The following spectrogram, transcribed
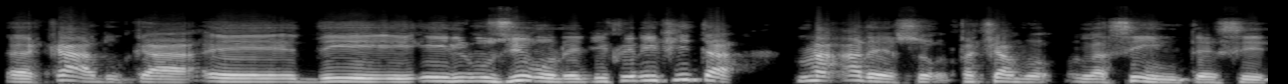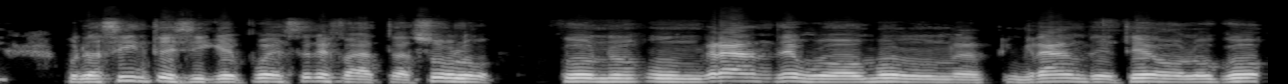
eh, caduca e di illusione di felicità, ma adesso facciamo la sintesi, una sintesi che può essere fatta solo con un grande uomo, un grande teologo,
